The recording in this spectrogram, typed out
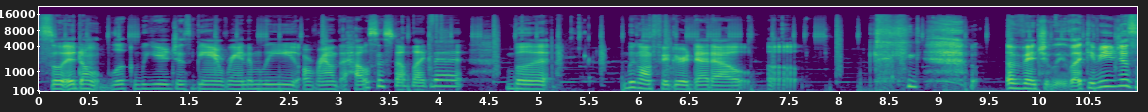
so it don't look weird just being randomly around the house and stuff like that. But we're gonna figure that out uh, eventually. Like if you just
